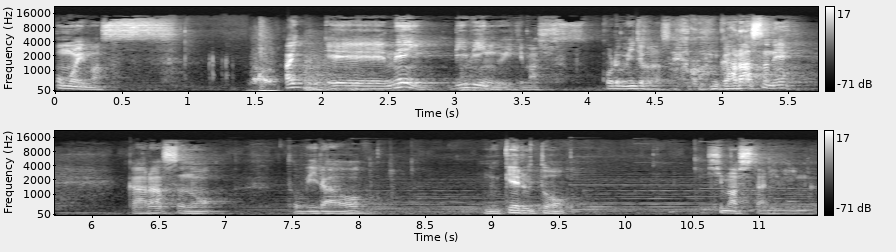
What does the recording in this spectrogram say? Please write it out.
思います。はい。えー、メインリビング行きます。これ見てください。このガラスね。ガラスの扉を抜けると来ましたリビング。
